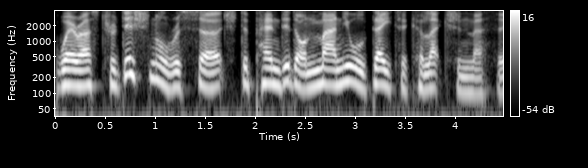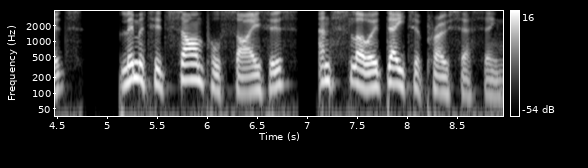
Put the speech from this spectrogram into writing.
Whereas traditional research depended on manual data collection methods, limited sample sizes, and slower data processing.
